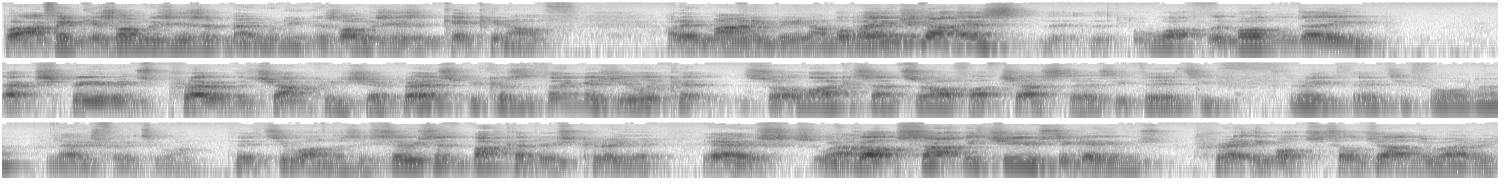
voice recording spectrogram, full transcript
But I think as long as he isn't moaning, as long as he isn't kicking off, I don't mind him being on But the bench. maybe that is what the modern day experienced pro in the championship is because the thing is you look at sort of like a centre half like Chester is he 33 34 now No, he's 31. 31 is he so he's at the back end of his career Yeah, he's, well, you've got Saturday Tuesday games pretty much till January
